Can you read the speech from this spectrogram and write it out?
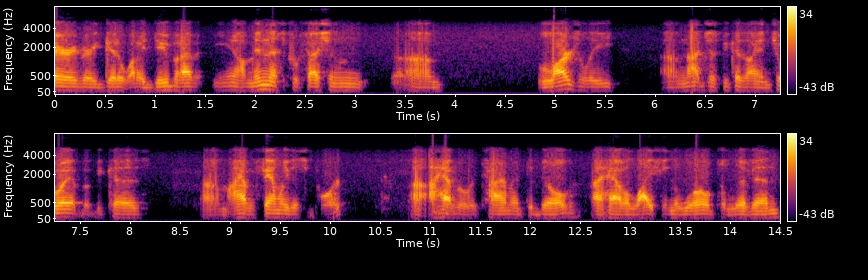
very very good at what I do, but I've you know I'm in this profession um, largely um, not just because I enjoy it, but because um, I have a family to support. Uh, I have a retirement to build. I have a life in the world to live in.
